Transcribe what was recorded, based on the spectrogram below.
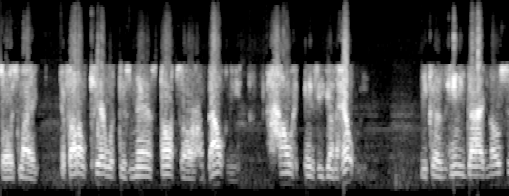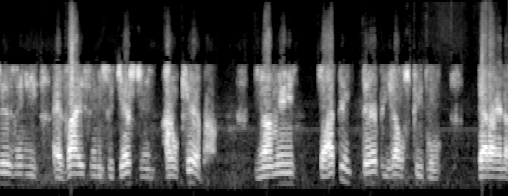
So it's like, if I don't care what this man's thoughts are about me, how is he going to help me? Because any diagnosis, any advice, any suggestion, I don't care about. You know what I mean? So I think therapy helps people that are in a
